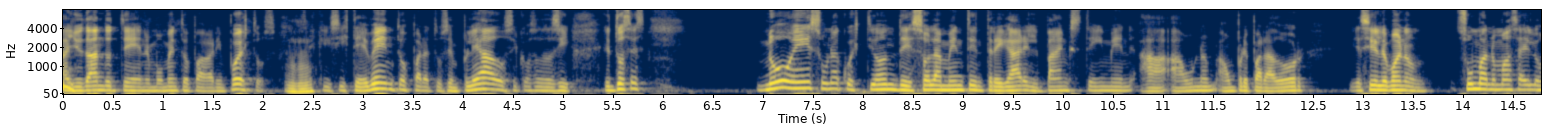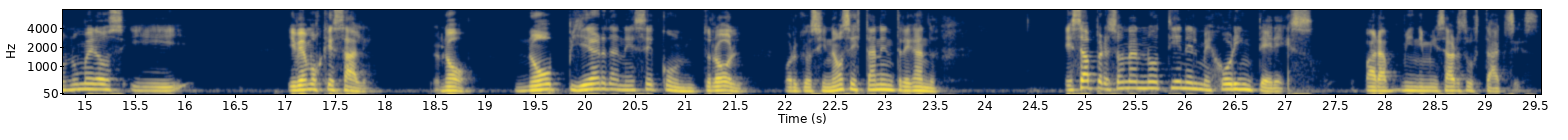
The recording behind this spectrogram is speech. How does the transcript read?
ayudándote en el momento de pagar impuestos. Si es que hiciste eventos para tus empleados y cosas así. Entonces, no es una cuestión de solamente entregar el bank statement a, a un, a un preparador y decirle, bueno, suma nomás ahí los números y, y vemos qué sale. No, no pierdan ese control, porque si no se están entregando. Esa persona no tiene el mejor interés para minimizar sus taxes.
